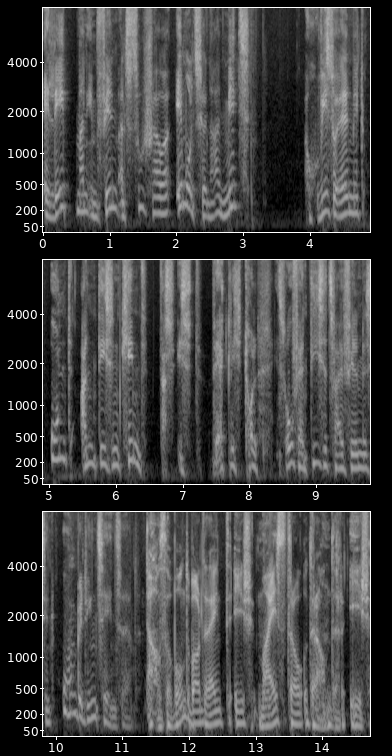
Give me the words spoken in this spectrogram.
erlebt man im Film als Zuschauer emotional mit, auch visuell mit und an diesem Kind. Das ist wirklich toll. Insofern, diese zwei Filme sind unbedingt sehenswert. Also wunderbar. Der eine ist Maestro, der andere ist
